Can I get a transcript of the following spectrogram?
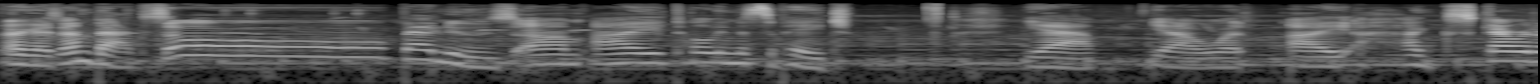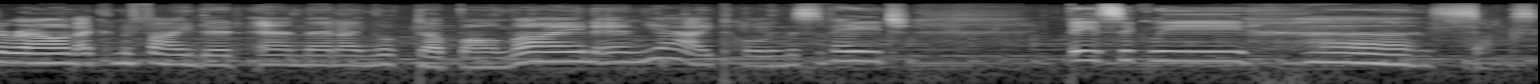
Alright guys, I'm back. So, bad news. Um, I totally missed a page. Yeah, yeah, what? I, I scoured around, I couldn't find it, and then I looked up online, and yeah, I totally missed the page. Basically, uh, sucks.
